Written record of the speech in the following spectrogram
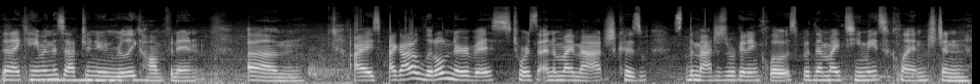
Then I came in this afternoon really confident. Um, I, I got a little nervous towards the end of my match because the matches were getting close, but then my teammates clinched and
